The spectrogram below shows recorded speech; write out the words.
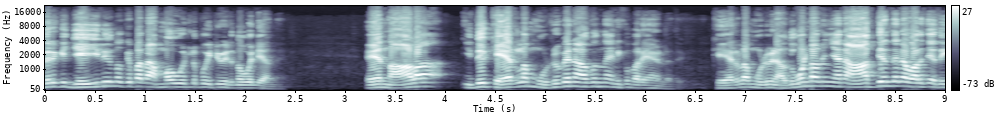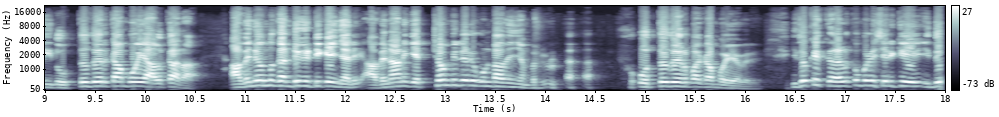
ഇവർക്ക് ജയിലിൽ എന്നൊക്കെ പറഞ്ഞ അമ്മ വീട്ടിൽ പോയിട്ട് വരുന്ന പോലെയാണ്. നാളെ ഇത് കേരളം മുഴുവനാകുന്ന എനിക്ക് പറയാനുള്ളത്. കേരളം മുഴുവൻ. അതുകൊണ്ടാണ് ഞാൻ ആദ്യം തന്നെ പറഞ്ഞത് ഇത് ഒത്തുതീർക്കാൻ പോയ ആൾക്കാരാ. അവനെ ഒന്ന് കണ്ടു കിട്ടിക്കഴിഞ്ഞാൽ അവനാണ് ഏറ്റവും വലിയൊരു ഗുണ്ടാന്ന് ഞാൻ പറയുള്ളൂ. ഒത്തുതീർപ്പാക്കാൻ പോയവർ ഇതൊക്കെ കേൾക്കുമ്പോൾ ശരിക്ക് ഇത്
